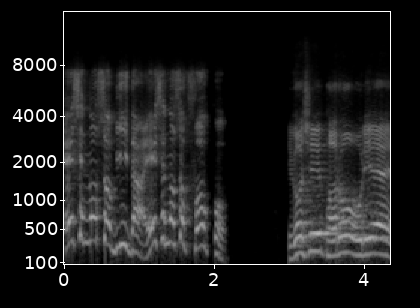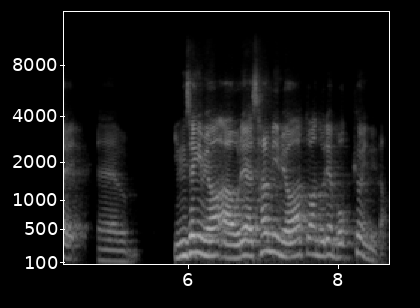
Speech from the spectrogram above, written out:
Essa é nossa vida, esse é nosso foco. 이것이 바로 우리의 에, 인생이며 아, 우리의 삶이며 또한 우리의 목표입니다.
